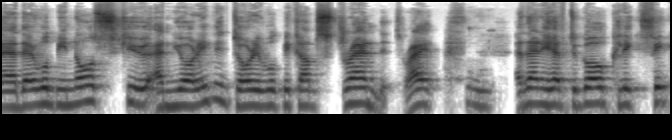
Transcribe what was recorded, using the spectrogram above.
uh, there will be no SKU and your inventory will become stranded, right? Mm. And then you have to go click fix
